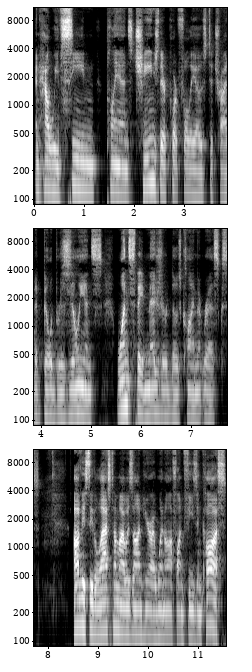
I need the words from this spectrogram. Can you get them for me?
and how we've seen plans change their portfolios to try to build resilience once they measured those climate risks. Obviously, the last time I was on here, I went off on fees and costs.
